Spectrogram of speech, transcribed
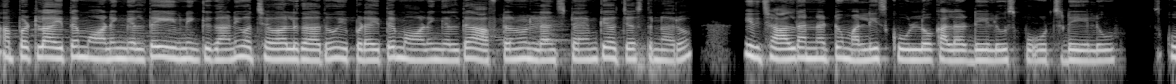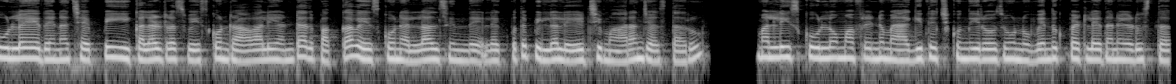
అప్పట్లో అయితే మార్నింగ్ వెళ్తే ఈవినింగ్‌కి కానీ వచ్చేవాళ్ళు కాదు. ఇప్పుడైతే మార్నింగ్ వెళ్తే ఆఫ్టర్‌నూన్ లంచ్ టైంకే వచ్చేస్తున్నారు. ఇది చాలదన్నట్టు మళ్ళీ స్కూల్‌లో కలర్ డేలు, స్పోర్ట్స్ డేలు, స్కూల్‌లో ఏదైనా చెప్పి ఈ కలర్ డ్రెస్ వేసుకొని రావాలి అంటే అది పక్కా వేసుకొని వెళ్ళాల్సిందే లేకపోతే పిల్లలు ఏడ్చి మారం చేస్తారు. మళ్ళీ స్కూల్‌లో మా ఫ్రెండ్ మ్యాగీ తెచ్చుకుంది ఈరోజు నువ్వెందుకు పెట్టలేదని ఏడుస్తారు.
